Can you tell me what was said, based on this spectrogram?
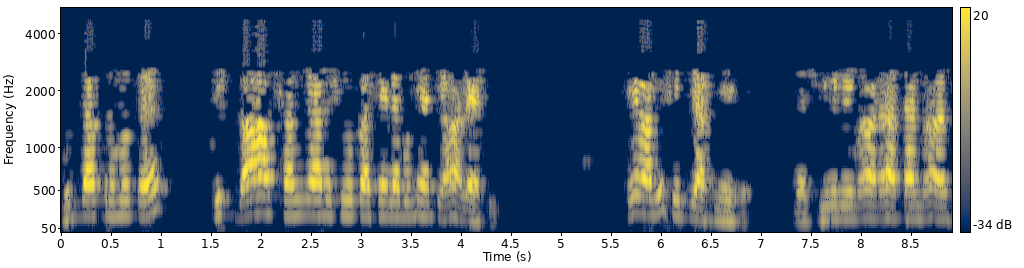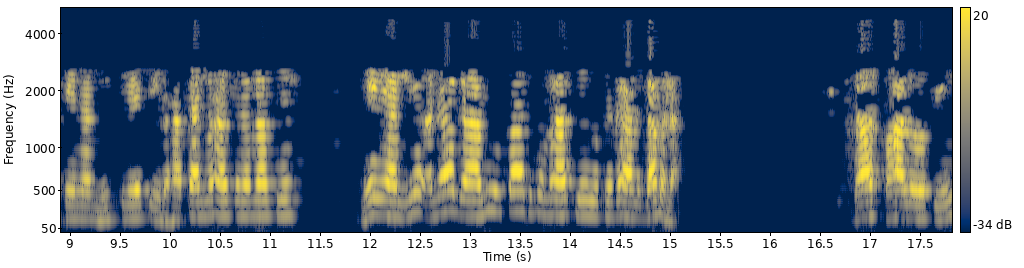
බුද්ධ ප්‍රමුඛ 30000 සංඝයාට ශූපසේ ලැබුණේ ඇති අහලා ඇති. ඒ වගේ සිද්ධියක් මේක. දැන් සීලේ මහරහතන් වහන්සේ නම් නිත්‍යවේදී රහතන් වහන්සේ නමක් නේ. මේ යන්නේ අනාගාමී උපාසක මහත්මයෝ ප්‍රදාන ගමන. දාස් 15කින්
